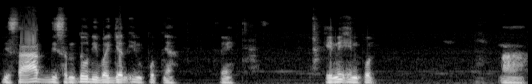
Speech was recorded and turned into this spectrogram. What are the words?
di saat disentuh di bagian inputnya. Nih, ini input. Nah,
